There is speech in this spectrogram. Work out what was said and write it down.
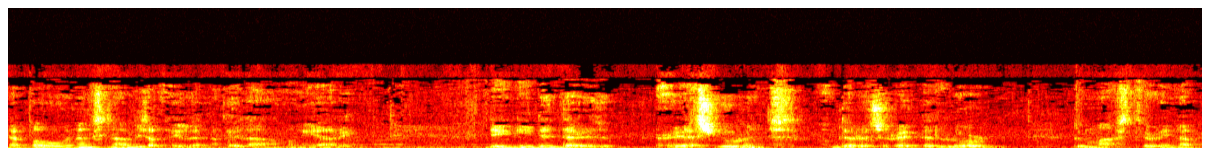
na paunang sinabi sa kanila na kailangan mangyari. They needed the reassurance of the resurrected Lord to master enough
